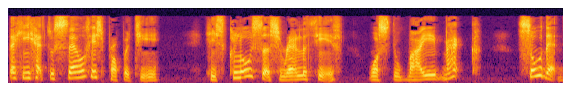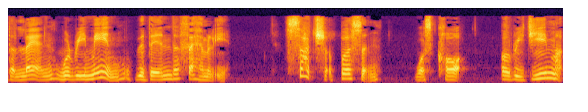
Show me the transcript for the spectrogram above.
that he had to sell his property, his closest relative was to buy it back so that the land would remain within the family. Such a person was called a redeemer.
